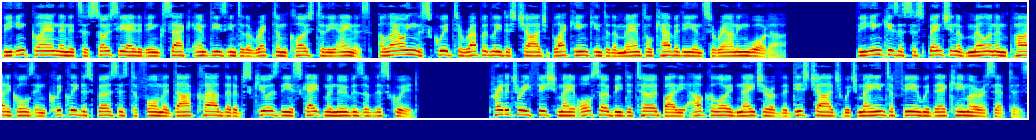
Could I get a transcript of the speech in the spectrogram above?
The ink gland and its associated ink sac empties into the rectum close to the anus, allowing the squid to rapidly discharge black ink into the mantle cavity and surrounding water. The ink is a suspension of melanin particles and quickly disperses to form a dark cloud that obscures the escape maneuvers of the squid. Predatory fish may also be deterred by the alkaloid nature of the discharge which may interfere with their chemoreceptors.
